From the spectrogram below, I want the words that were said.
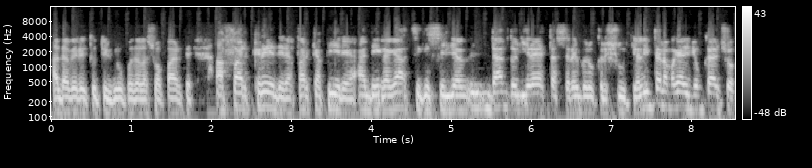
ad avere tutto il gruppo dalla sua parte, a far credere, a far capire a dei ragazzi che se gli, dandogli retta sarebbero cresciuti, all'interno magari di un calcio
